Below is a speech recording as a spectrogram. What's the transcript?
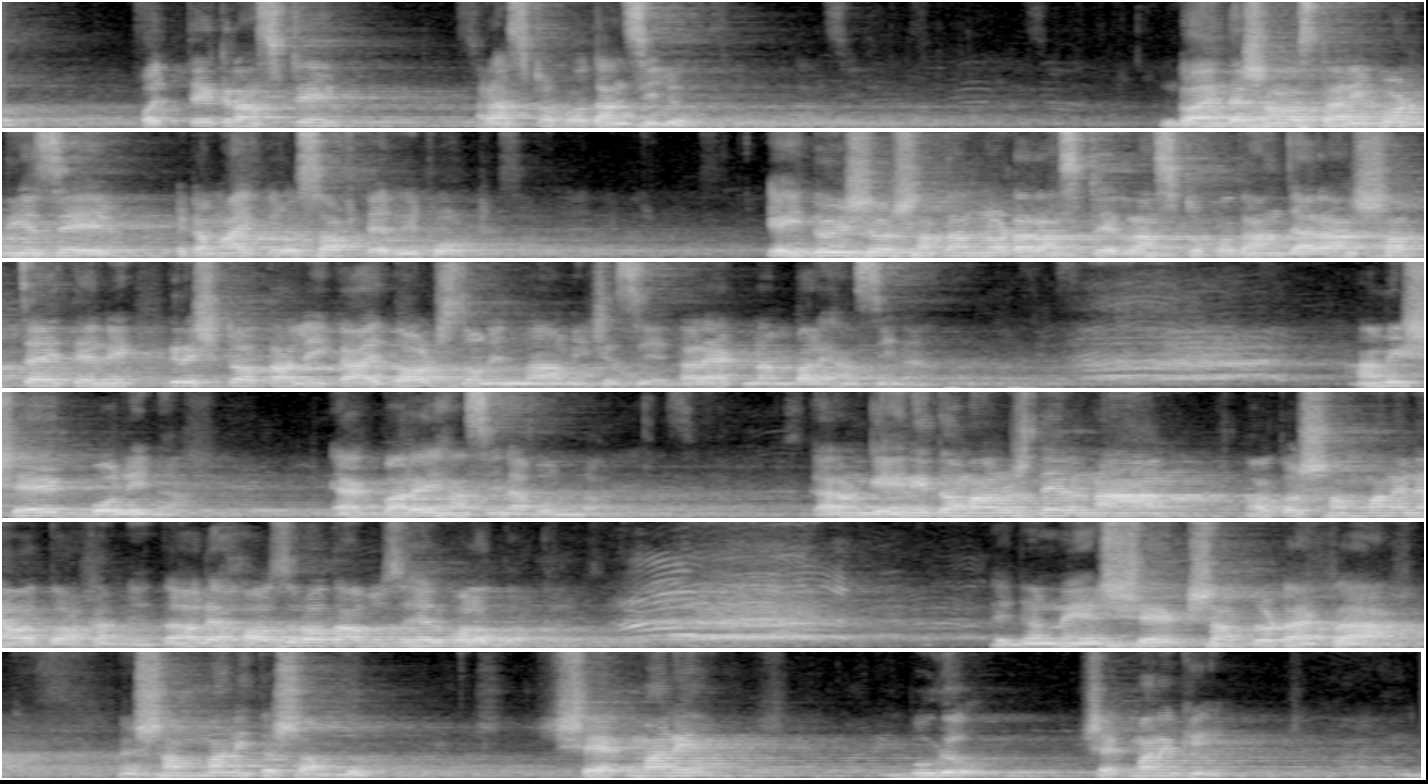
প্রত্যেক রাষ্ট্রে রাষ্ট্রপ্রধান ছিল। গোয়েন্দা সংস্থা রিপোর্ট দিয়েছে, এটা মাইক্রোসফটের রিপোর্ট এই দুইশো সাতান্নটা রাষ্ট্রের রাষ্ট্রপ্রধান যারা সবচাইতে নিকৃষ্ট তালিকায় দশ জনের নাম এসেছে, তার এক নম্বরে হাসিনা। আমি শেখ বলি না, একবারেই হাসিনা বললাম। কারণ ঘৃণিত মানুষদের নাম অত সম্মানে নেওয়ার দরকার নেই। তাহলে হজরত আবু সেহেল বলার দরকার। এই জন্যে শেখ শব্দটা একটা সম্মানিত শব্দ। শেখ মানে বুড়ো। শেখ মানে কি?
